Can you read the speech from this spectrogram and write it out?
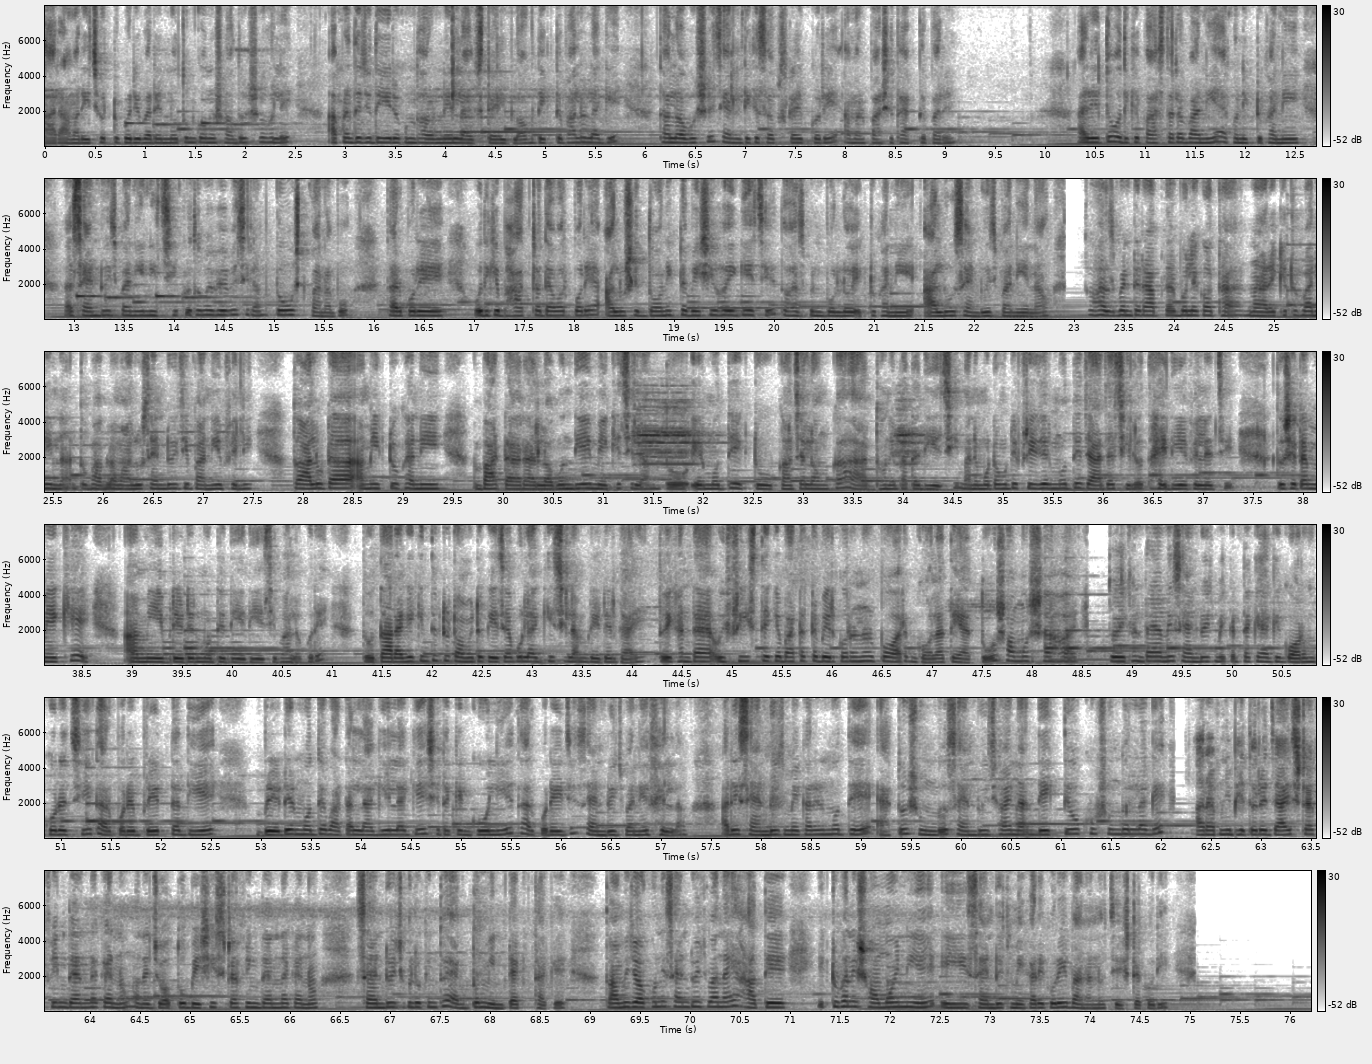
আর আমার এই ছোট্ট পরিবারের নতুন কোনো সদস্য হলে আপনাদের যদি এরকম ধরনের লাইফস্টাইল ব্লগ দেখতে ভালো লাগে, তাহলে অবশ্যই চ্যানেলটিকে সাবস্ক্রাইব করে আমার পাশে থাকতে পারেন। আর এই তো ওদিকে পাস্তাটা বানিয়ে এখন একটুখানি স্যান্ডউইচ বানিয়ে নিচ্ছি। প্রথমে ভেবেছিলাম টোস্ট বানাবো। তারপরে ওদিকে ভাতটা দেওয়ার পরে আলু সেদ্ধ অনেকটা বেশি হয়ে গিয়েছে, তো হাজব্যান্ড বলল, একটুখানি আলু স্যান্ডউইচ বানিয়ে নাও। তো হাজব্যান্ডের আপনার বলে কথা, না রেখে তো পারি না। তো ভাবলাম আলু স্যান্ডউইচই বানিয়ে ফেলি। তো আলুটা আমি একটুখানি বাটার আর লবণ দিয়েই মেখেছিলাম। তো এর মধ্যে একটু কাঁচা লঙ্কা আর ধনে পাতা দিয়েছি। মানে মোটামুটি ফ্রিজের মধ্যে যা যা ছিল তাই দিয়ে ফেলেছি। তো সেটা মেখে আমি এই ব্রেডের মধ্যে দিয়ে দিয়েছি ভালো করে। তো তার আগে কিন্তু একটু টমেটো কেচাপও লাগিয়েছিলাম ব্রেডের গায়ে। তো এখানটায় ওই ফ্রিজ থেকে বাটারটা বের করানোর পর গলাতে এত সমস্যা হয়। তো এখানটায় আমি স্যান্ডউইচ মেকারটাকে আগে গরম করেছি, তারপরে ব্রেডটা দিয়ে ব্রেডের মধ্যে বাটার লাগিয়ে লাগিয়ে সেটাকে গলিয়ে তারপরে এই যে স্যান্ডউইচ বানিয়ে ফেললাম। আর এই স্যান্ডউইচ মেকারের মধ্যে এত সুন্দর স্যান্ডউইচ হয় না, দেখতেও খুব সুন্দর লাগে। আর আপনি ভেতরে যাই স্টাফিং দেন না কেন মানে যত বেশি স্টাফিং দেন না কেন, স্যান্ডউইচগুলো কিন্তু একদম ইনট্যাক্ট থাকে। তো আমি যখনই স্যান্ডউইচ বানাই, হাতে একটুখানি সময় নিয়ে এই স্যান্ডউইচ মেকারে করেই বানানোর চেষ্টা করি।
